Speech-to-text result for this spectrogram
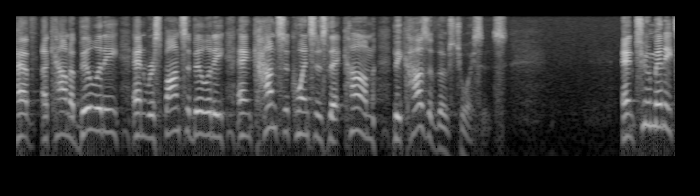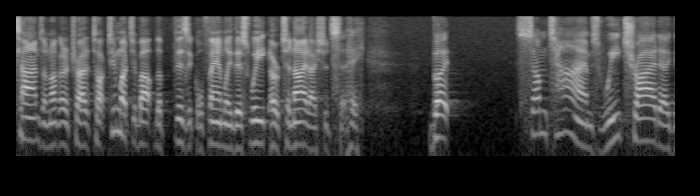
have accountability and responsibility and consequences that come because of those choices. And too many times, I'm not going to try to talk too much about the physical family this week, or tonight I should say, but sometimes we try to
